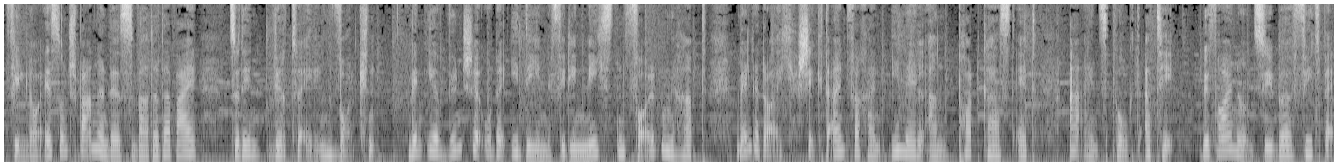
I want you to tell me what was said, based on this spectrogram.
Viel Neues und Spannendes war da dabei zu den virtuellen Wolken. Wenn ihr Wünsche oder Ideen für die nächsten Folgen habt, meldet euch, schickt einfach ein E-Mail an podcast.a1.at. Wir freuen uns über Feedback.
